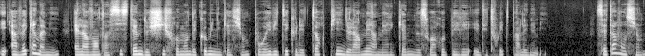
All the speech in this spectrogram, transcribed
et avec un ami, elle invente un système de chiffrement des communications pour éviter que les torpilles de l'armée américaine ne soient repérées et détruites par l'ennemi. Cette invention,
